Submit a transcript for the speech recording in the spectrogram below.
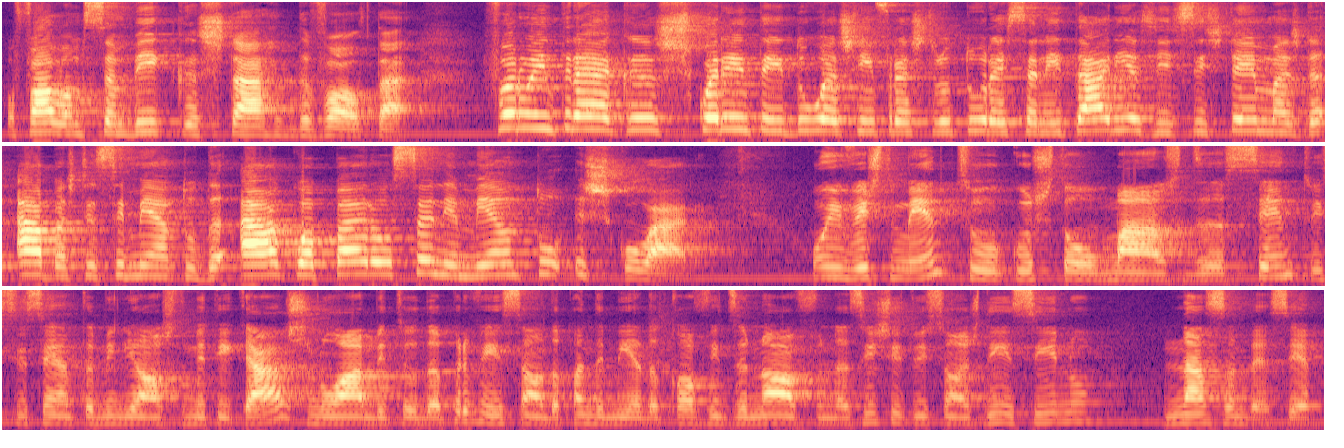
O Fala Moçambique está de volta. Foram entregues 42 infraestruturas sanitárias e sistemas de abastecimento de água para o saneamento escolar. O investimento custou mais de 160 milhões de meticais no âmbito da prevenção da pandemia da Covid-19 nas instituições de ensino na Zambésia.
